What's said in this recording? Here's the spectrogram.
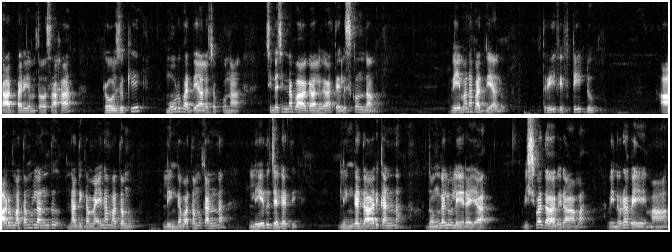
తాత్పర్యంతో సహా రోజుకి మూడు పద్యాల చొప్పున చిన్న చిన్న భాగాలుగా తెలుసుకుందాం. వేమన పద్యాలు. Three fifty two. ఆరు మతములందు నధికమైన మతము. లింగమతము కన్నా లేదు జగతి. లింగదారి కన్నా దొంగలు లేరయ్యా విశ్వదావిరామ వినురవేమ.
